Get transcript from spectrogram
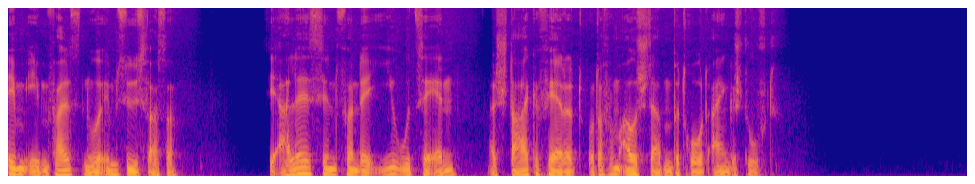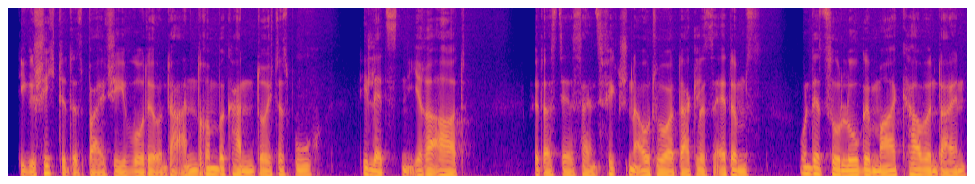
leben ebenfalls nur im Süßwasser. Sie alle sind von der IUCN als stark gefährdet oder vom Aussterben bedroht eingestuft. Die Geschichte des Baiji wurde unter anderem bekannt durch das Buch Die letzten ihrer Art, für das der Science-Fiction-Autor Douglas Adams und der Zoologe Mark Carvendine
